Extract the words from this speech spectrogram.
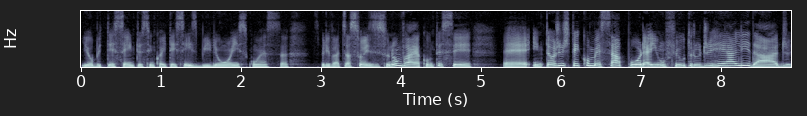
e obter 156 bilhões com essas privatizações. Isso não vai acontecer. É, então a gente tem que começar a pôr aí um filtro de realidade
